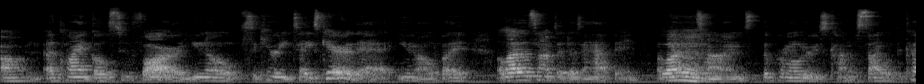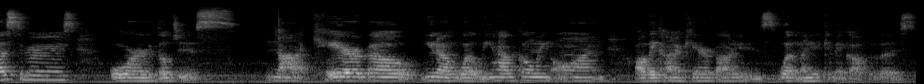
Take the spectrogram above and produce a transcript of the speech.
um, a client goes too far, you know, security takes care of that, you know. But a lot of the times that doesn't happen. A lot of the Mm. times the promoters kind of side with the customers, or they'll just not care about, you know, what we have going on. All they kind of care about is what money they can make off of us.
